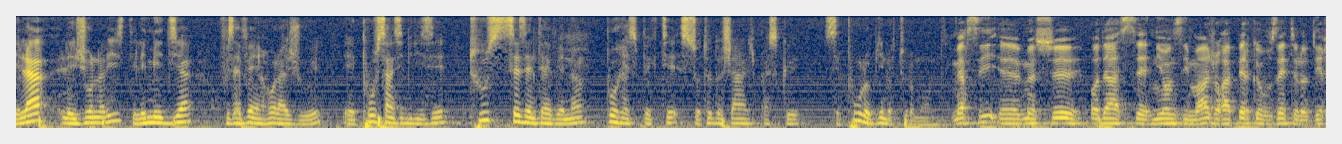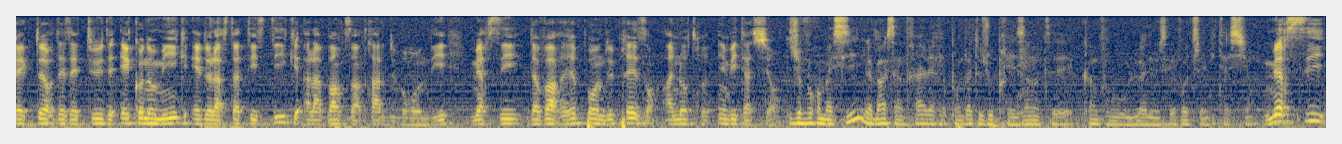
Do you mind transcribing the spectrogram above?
Et là, les journalistes, les médias, vous avez un rôle à jouer pour sensibiliser tous ces intervenants pour respecter ce taux de change parce que c'est pour le bien de tout le monde. Merci, euh, monsieur Odas Nyonzima. Je rappelle que vous êtes le directeur des études économiques et de la statistique à la Banque centrale du Burundi. Merci d'avoir répondu présent à notre invitation. Je vous remercie. La Banque centrale répondra toujours présente euh, quand vous lui adressez votre invitation. Merci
